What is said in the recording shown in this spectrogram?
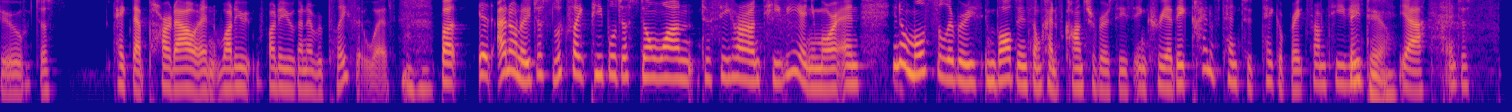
to just take that part out and what are you, what are you going to replace it with? Mm-hmm. But it, I don't know. It just looks like people just don't want to see her on TV anymore. And you know, most celebrities involved in some kind of controversies in Korea, they kind of tend to take a break from TV. They do. yeah, and just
